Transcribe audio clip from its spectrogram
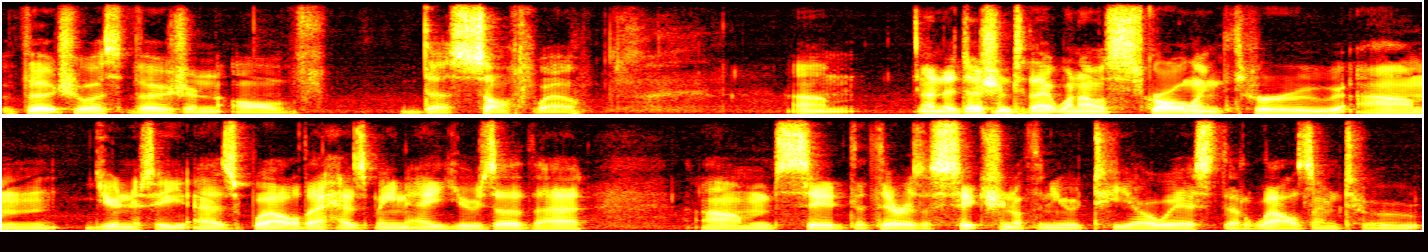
virtuous version of the software. Um, in addition to that, when I was scrolling through um, Unity as well, there has been a user that um, said that there is a section of the new TOS that allows them to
